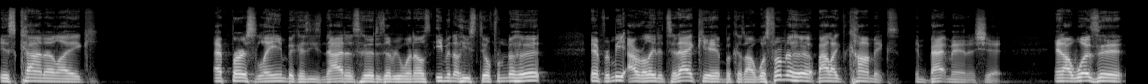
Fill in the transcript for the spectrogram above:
is kind of like at first lame because he's not as hood as everyone else, even though he's still from the hood. And for me, I related to that kid because I was from the hood, but I liked comics and Batman and shit. And I wasn't.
